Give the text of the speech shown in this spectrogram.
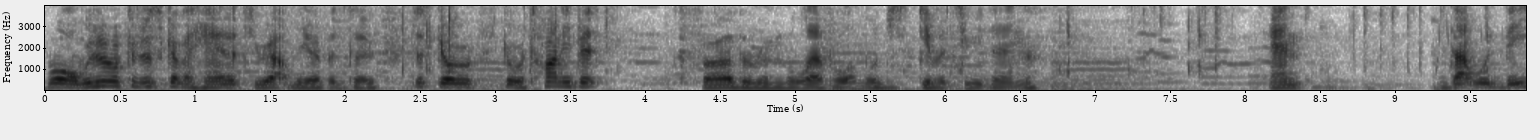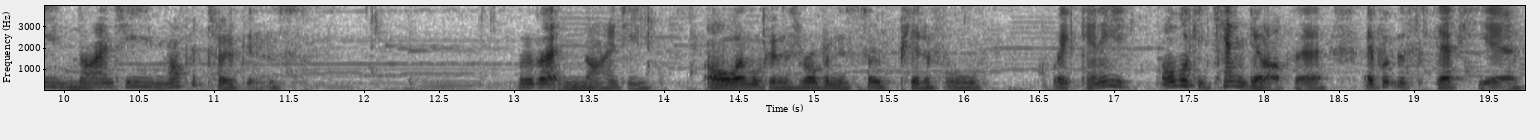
well, we're not just going to hand it to you out in the open, so just go go a tiny bit further in the level and we'll just give it to you then. And that would be 90 Muppet tokens. Look at that, 90. Oh, and look at this, Robin is so pitiful. Wait, can he? Oh, look, he can get up there. They put the step here,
